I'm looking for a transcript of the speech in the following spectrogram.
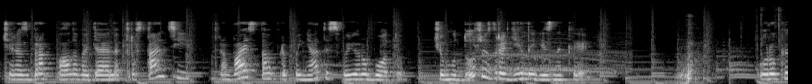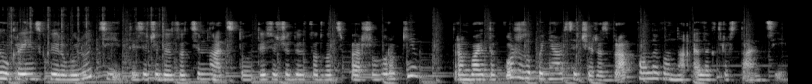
через брак палива для електростанції, трамвай став припиняти свою роботу, чому дуже зраділи візники. У роки Української революції 1917-1921 років трамвай також зупинявся через брак палива на електростанції.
